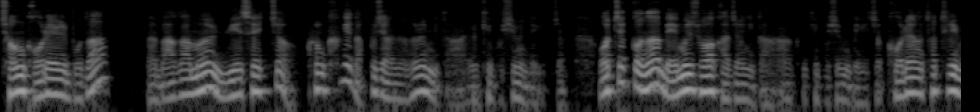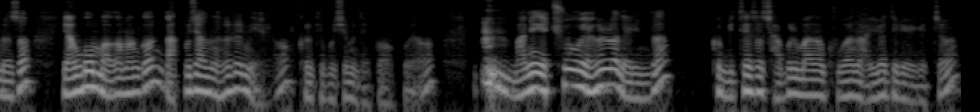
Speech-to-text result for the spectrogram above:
전 거래일보다 마감을 위해서 했죠. 그럼 크게 나쁘지 않은 흐름이다. 이렇게 보시면 되겠죠. 어쨌거나 매물 소화 과정이다. 그렇게 보시면 되겠죠. 거래량 터트리면서 양봉 마감한 건 나쁘지 않은 흐름이에요. 그렇게 보시면 될 것 같고요. 만약에 추후에 흘러내린다? 그 밑에서 잡을 만한 구간을 알려드려야겠죠.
